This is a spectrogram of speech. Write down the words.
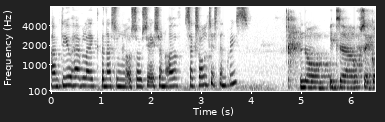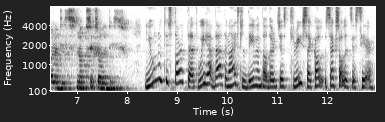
Um, do you have like the National Association of Sexologists in Greece? No, it's uh, of psychologists, not sexologists. You need to start that. We have that in Iceland, even though there are just three psycho- sexologists here.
